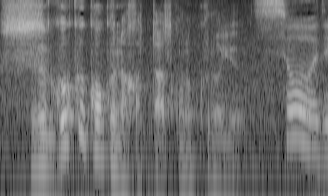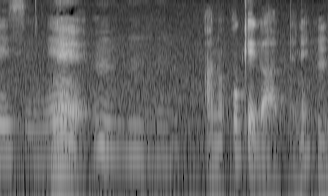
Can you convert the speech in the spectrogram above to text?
すごく濃くなかった？あそこの黒湯。そうですね。ねうんうん。あの桶があってね。うん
